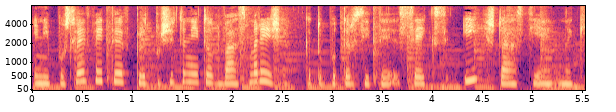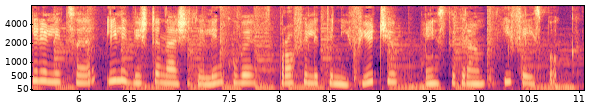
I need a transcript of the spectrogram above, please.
и ни последвайте в предпочитаните от вас мрежи, като потърсите секс и щастие на Кирилица или вижте нашите линкове в профилите ни в YouTube, Instagram и Facebook.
